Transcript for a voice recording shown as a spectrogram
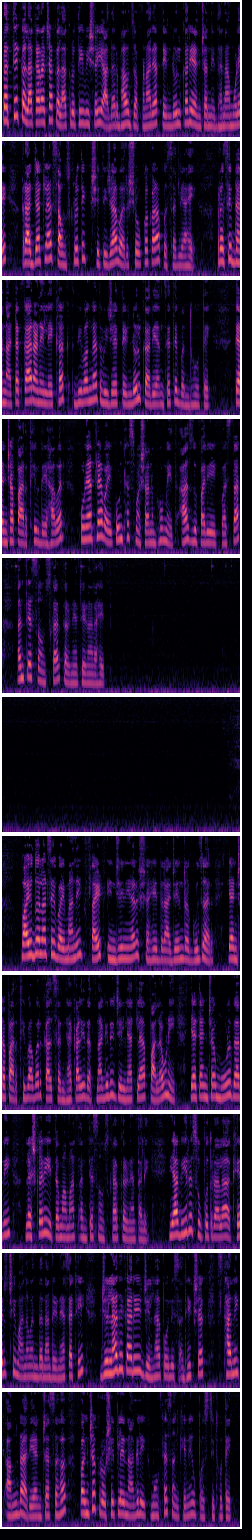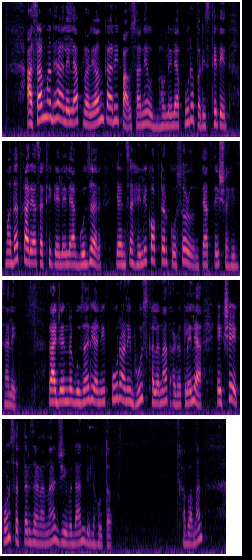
प्रत्येक कलाकाराच्या कलाकृतीविषयी आदरभाव जपणाऱ्या तेंडुलकर यांच्या निधनामुळे राज्यातल्या सांस्कृतिक क्षितिजावर शोककळा पसरली आहे. प्रसिद्ध नाटककार आणि लेखक दिवंगत विजय तेंडुलकर यांचे ते बंधू होते. त्यांच्या पार्थिव देहावर पुण्यातल्या वैकुंठ स्मशानभूमीत आज दुपारी एक वाजता अंत्यसंस्कार करण्यात येणार आहेत. वायुदलाचे वैमानिक फ्लाईट इंजिनियर शहीद राजेंद्र गुजर यांच्या पार्थिवावर काल संध्याकाळी रत्नागिरी जिल्ह्यातल्या पालवणी या त्यांच्या मूळ गावी लष्करी इतमामात अंत्यसंस्कार करण्यात आले. या वीर सुपुत्राला अखेरची मानवंदना देण्यासाठी जिल्हाधिकारी जिल्हा पोलीस अधीक्षक स्थानिक आमदार यांच्यासह पंचक्रोशीतले नागरिक मोठ्या संख्येने उपस्थित होते. आसाममध्ये आलेल्या प्रलयंकारी पावसाने उद्भवलेल्या पूर परिस्थितीत मदत कार्यासाठी गेलेल्या गुजर यांचं हेलिकॉप्टर कोसळून त्यात ते शहीद झाले. राजेंद्र गुजर यांनी पूर आणि भूस्खलनात अडकलेल्या एकशे एकोणसत्तर जणांना जीवदान दिलं होतं. हवामान.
